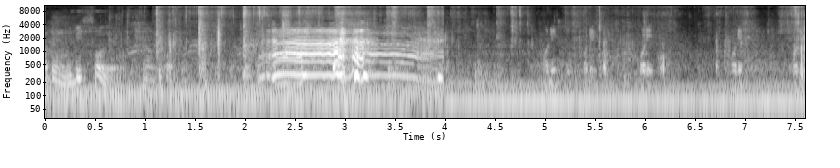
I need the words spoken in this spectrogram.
あでも嬉しそうだよなんかあほりほりほりほりほり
